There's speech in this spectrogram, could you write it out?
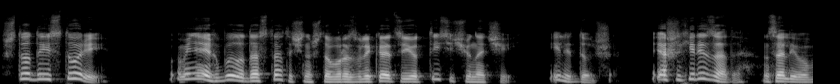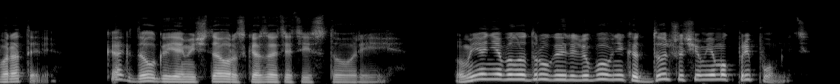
Что до истории, у меня их было достаточно, чтобы развлекать ее тысячу ночей или дольше. Я Шахерезада, залива Баратерия. Как долго я мечтал рассказать эти истории. У меня не было друга или любовника дольше, чем я мог припомнить.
